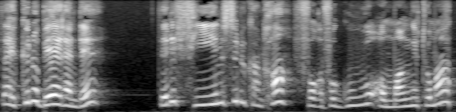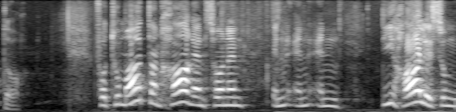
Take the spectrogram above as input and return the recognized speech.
det er jo ikke noe bedre enn det. Det er det fineste du kan ha for å få gode og mange tomater. For tomatene har en sånn en, en, en, en De har liksom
